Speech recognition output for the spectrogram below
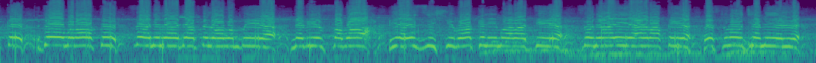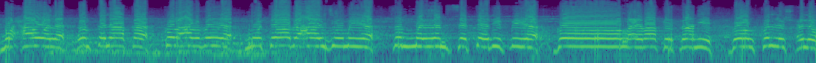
العراقي دوم راقي ثاني الأهداف الأولمبية. نبيل صباح يهز الشباك الإماراتية ثنائية عراقية ثرو جميل محاولة انطلاقة كرة عرضية متابعة هجومية ثم اللمسه التهديفيه جول! عراقي ثاني جول كلش حلو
